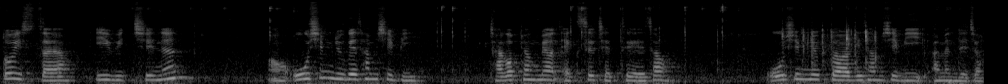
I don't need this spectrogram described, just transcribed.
또 있어요. 이 위치는 어, 56에 32 작업 평면 XZ에서 56 더하기 32 하면 되죠.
